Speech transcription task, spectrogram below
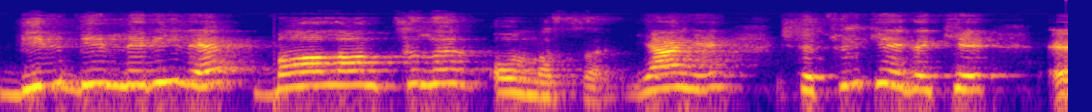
birbirleriyle bağlantılı olması. Yani işte Türkiye'deki e,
